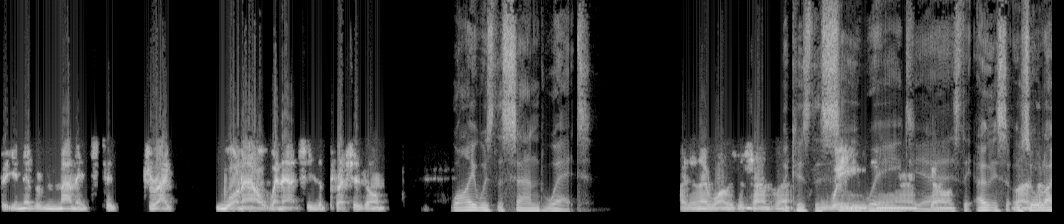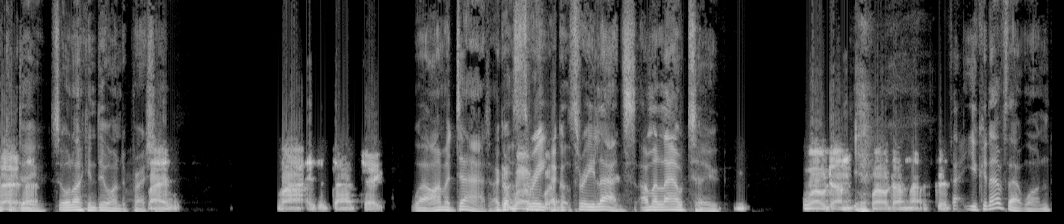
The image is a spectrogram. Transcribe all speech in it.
but you never manage to drag one out when actually the pressure's on. Why was the sand wet? I don't know why was the sound wet. Because the Weed, seaweed. oh, Yeah, God. it's, the, oh, it's, it's all I can do. It's all I can do under pressure. That is, that is a dad joke. Well, I'm a dad. I got Well, three. I got three lads. I'm allowed to. Well done. Yeah. Well done. That was good. You can have that one.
